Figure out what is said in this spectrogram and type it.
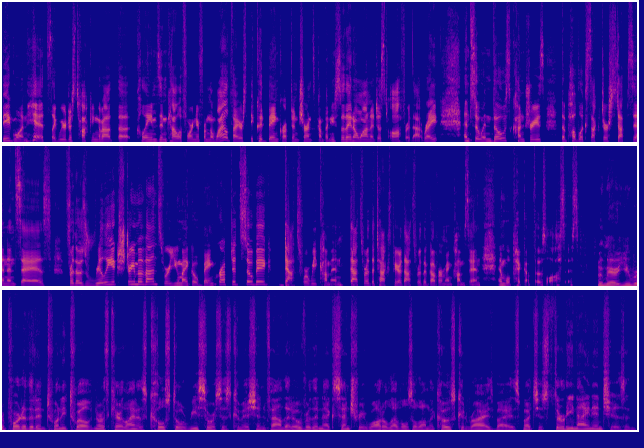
big one hits, like we were just talking about the claims in California from the wildfires, it could bankrupt insurance companies. So they don't want to just offer that, right? And so in those countries, the public sector steps in and says, for those really extreme events where you might go bankrupt, it's so big, that's where we come in. That's where the taxpayer, that's where the government comes in and will pick up those losses. Umair, you reported that in 2012, North Carolina's Coastal Resources Commission found that over the next century, water levels along the coast could rise by as much as 39 inches. And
